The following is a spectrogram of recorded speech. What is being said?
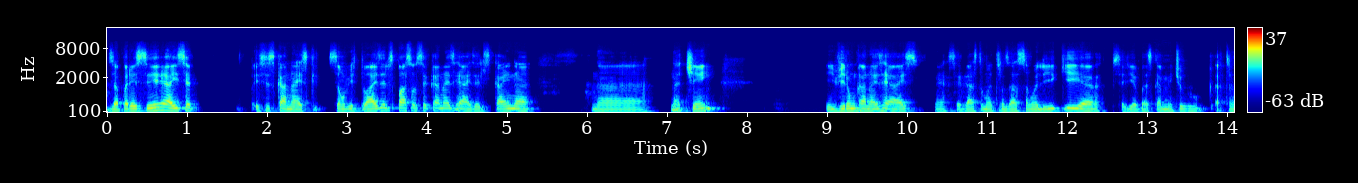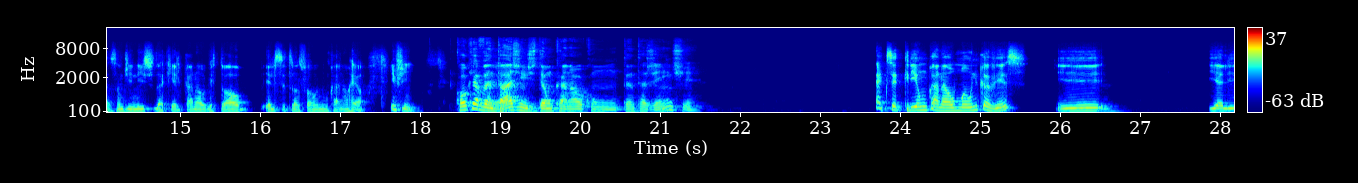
desaparecer, aí você, esses canais que são virtuais, eles passam a ser canais reais, eles caem na, na, na chain e viram canais reais. Né? Você gasta uma transação ali que é, seria basicamente o, a transação de início daquele canal virtual, ele se transforma num canal real. Enfim. Qual que é a vantagem é... de ter um canal com tanta gente? É que você cria um canal uma única vez e, e ali,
